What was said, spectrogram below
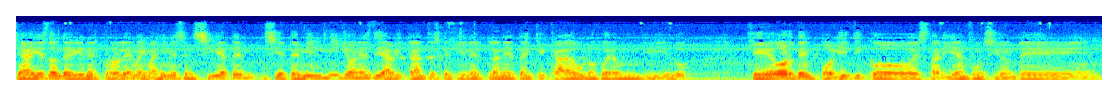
Que ahí es donde viene el problema. Imagínense 7 mil millones de habitantes que tiene el planeta y que cada uno fuera un individuo qué orden político estaría en función de,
